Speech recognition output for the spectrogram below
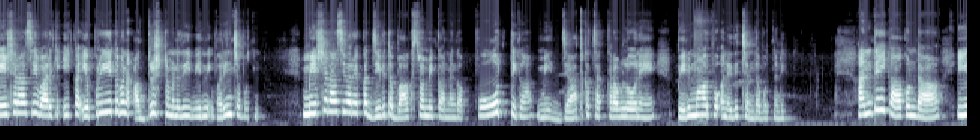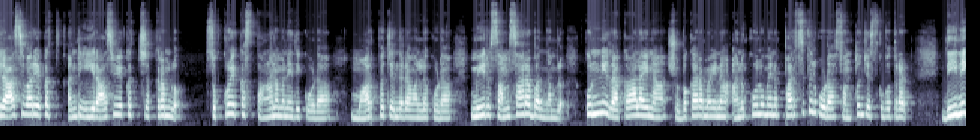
మేషరాశి వారికి ఇక విపరీతమైన అదృష్టం అనేది వీరిని వరించబోతుంది. మేషరాశి వారి యొక్క జీవిత భాగస్వామి కారణంగా పూర్తిగా మీ జాతక చక్రంలోనే పెనుమార్పు అనేది చెందబోతుంది. అంతేకాకుండా ఈ రాశి వారి యొక్క అంటే ఈ రాశి యొక్క చక్రంలో శుక్రు యొక్క స్థానం అనేది కూడా మార్పు చెందడం వల్ల కూడా మీరు సంసార బంధంలో కొన్ని రకాలైన శుభకరమైన అనుకూలమైన పరిస్థితులు కూడా సొంతం చేసుకోబోతున్నారు. దీని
